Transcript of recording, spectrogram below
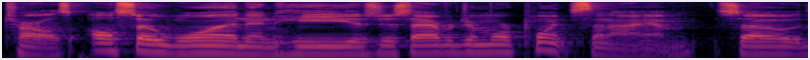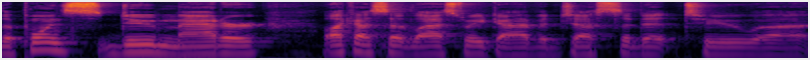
Charles also won, and he is just averaging more points than I am. So the points do matter. Like I said last week, I've adjusted it to uh,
